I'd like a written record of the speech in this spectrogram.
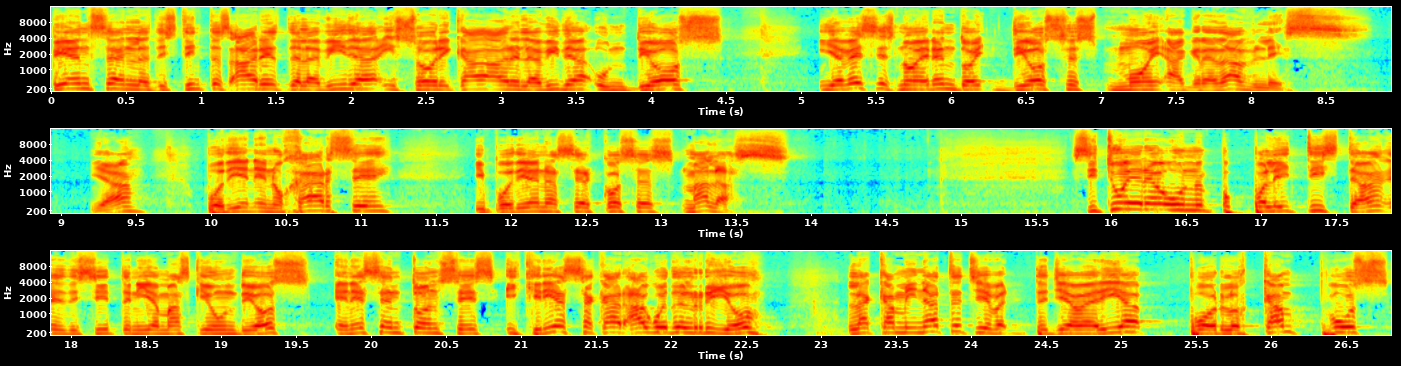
piensa en las distintas áreas de la vida y sobre cada área de la vida un dios y a veces no eran dioses muy agradables, ¿ya? Podían enojarse y podían hacer cosas malas. Si tú eras un politista, es decir, tenía más que un dios, en ese entonces y querías sacar agua del río, la caminata te llevaría por los campos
